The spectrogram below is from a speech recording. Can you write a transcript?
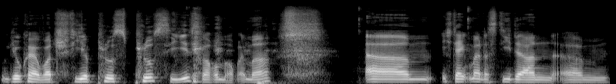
Yokai Watch 4 Plus Plus hieß, warum auch immer. ähm, ich denke mal, dass die dann ähm,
